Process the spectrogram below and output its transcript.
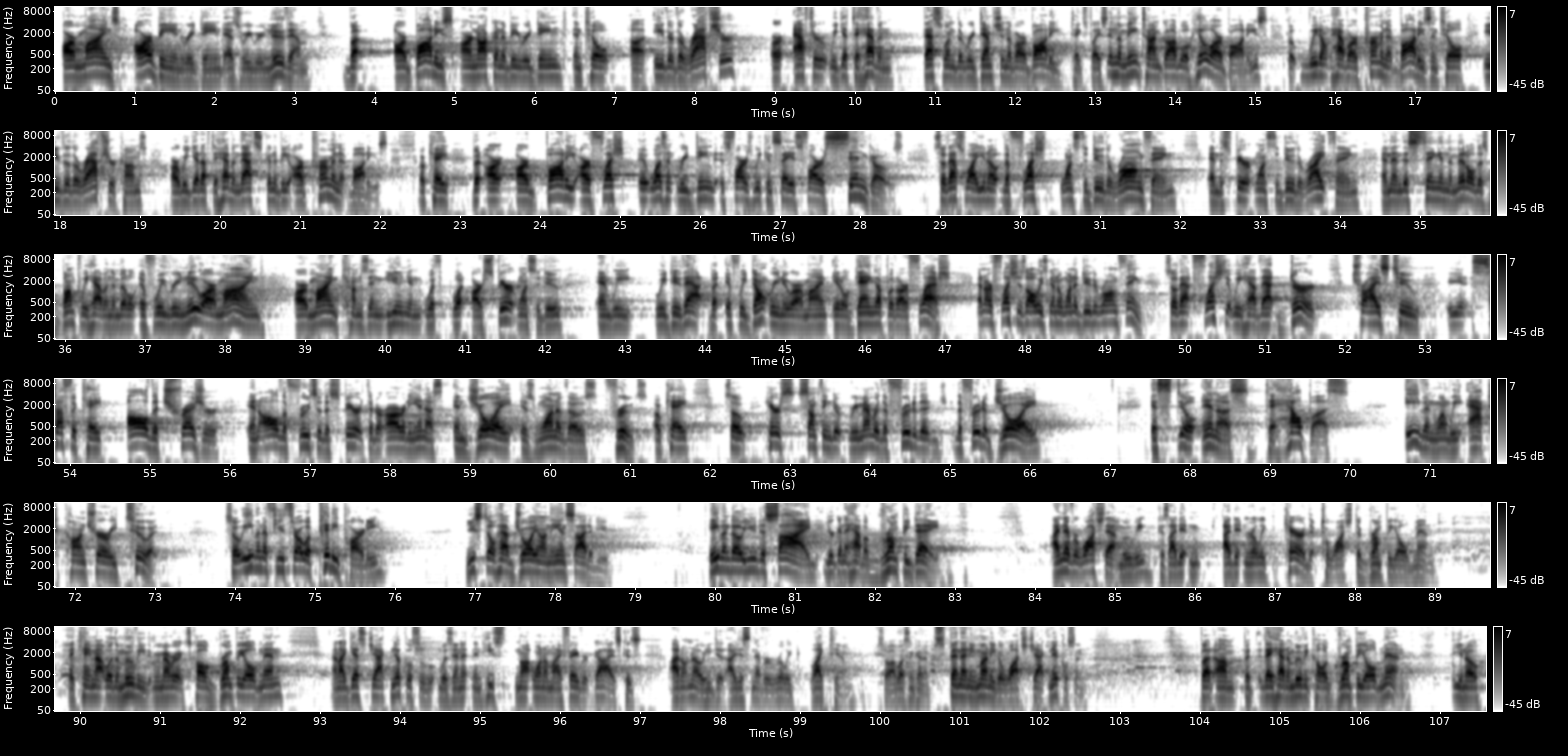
Our minds are being redeemed as we renew them, but our bodies are not going to be redeemed until uh, either the rapture or after we get to heaven. That's when the redemption of our body takes place. In the meantime, God will heal our bodies, but we don't have our permanent bodies until either the rapture comes or we get up to heaven. That's going to be our permanent bodies okay but our, our body our flesh it wasn't redeemed as far as we can say as far as sin goes so that's why, you know, the flesh wants to do the wrong thing and the spirit wants to do the right thing. And then this thing in the middle, this bump we have in the middle, if we renew our mind, our mind comes in union with what our spirit wants to do, and we, we do that. But if we don't renew our mind, it'll gang up with our flesh, and our flesh is always going to want to do the wrong thing. So that flesh that we have, that dirt, tries to suffocate all the treasure and all the fruits of the Spirit that are already in us, and joy is one of those fruits, okay? So here's something to remember the fruit of, the, the fruit of joy is still in us to help us even when we act contrary to it. So even if you throw a pity party, you still have joy on the inside of you. Even though you decide you're going to have a grumpy day, I never watched that movie because I didn't, I didn't really care that, to watch the grumpy old men. They came out with a movie, remember, it's called Grumpy Old Men. And I guess Jack Nicholson was in it, and he's not one of my favorite guys because I don't know, he just, I just never really liked him. So I wasn't going to spend any money to watch Jack Nicholson. But, um, but they had a movie called Grumpy Old Men. You know,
